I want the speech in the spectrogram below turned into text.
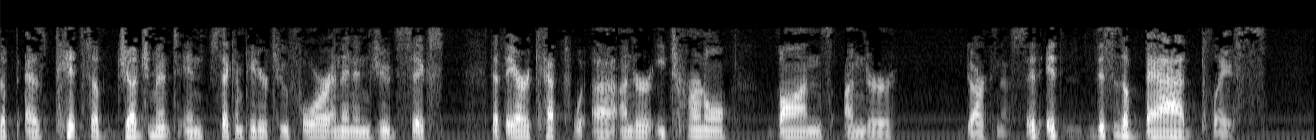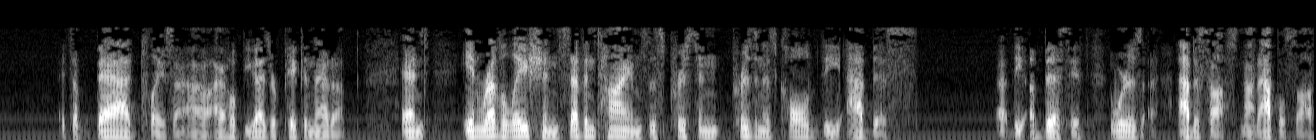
a, as pits of judgment in 2 Peter 2 4, and then in Jude 6, that they are kept uh, under eternal bonds under darkness. It, it, this is a bad place. It's a bad place. I, I hope you guys are picking that up. And in Revelation, seven times this prison, prison is called the abyss. Uh, the abyss. It, the word is abyssos, not applesauce.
